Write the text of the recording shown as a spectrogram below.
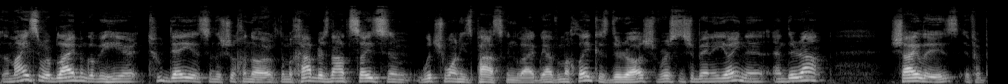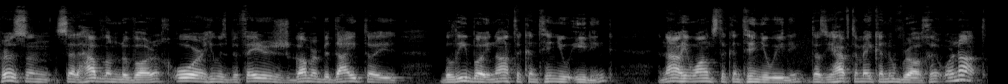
So the Maisa we're blibing over here, two days in the Shulchan Aruch. The Mechaber is not Seisim which one he's passing like. We have a Machlekes, Dirash versus Shabbeinu Yoine and Diran. Shaila is, if a person said Havlan Navarach, or he was Beferish Gomer Bedaitoi, Beliboy not to continue eating, and now he wants to continue eating, does he have to make a new bracha or not?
